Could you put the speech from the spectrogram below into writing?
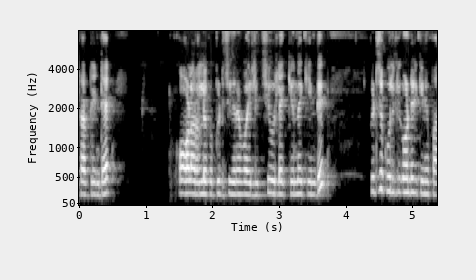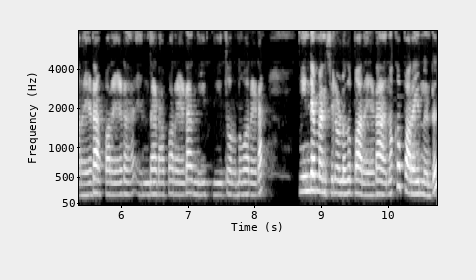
ഷർട്ടിന്റെ കോളറിലൊക്കെ പിടിച്ചിങ്ങനെ വലിച്ച് ഉലയ്ക്കുന്നൊക്കെ ഉണ്ട് പിടിച്ച് കുലുക്കിക്കൊണ്ടിരിക്കുന്നു. പറയടാ പറയടാ എന്താടാ പറയടാ നീ നീ തുറന്ന് പറയടാ നിന്റെ മനസ്സിലുള്ളത് പറയടാ എന്നൊക്കെ പറയുന്നുണ്ട്.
